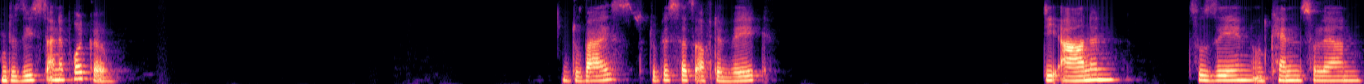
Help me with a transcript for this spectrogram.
Und du siehst eine Brücke. Und du weißt, du bist jetzt auf dem Weg, die Ahnen zu sehen und kennenzulernen,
